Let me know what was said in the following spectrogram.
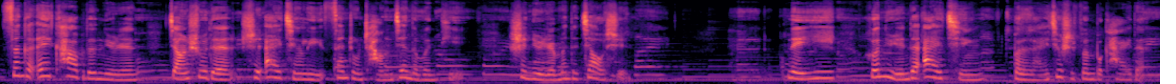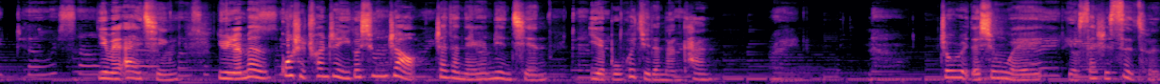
三个 A cup 的女人》讲述的是爱情里三种常见的问题，是女人们的教训。内衣。和女人的爱情本来就是分不开的，因为爱情，女人们光是穿着一个胸罩站在男人面前，也不会觉得难堪。周蕊的胸围有三十四寸，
